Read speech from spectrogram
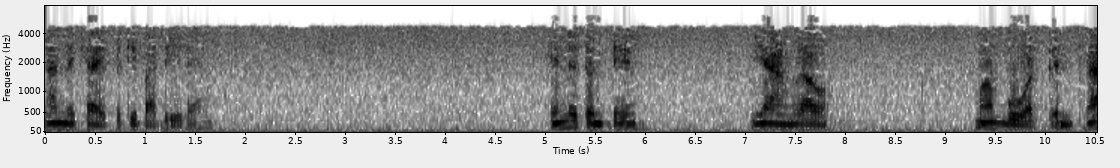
นั่นไม่ใช่ปฏิบัติดีแล้ว เห็นด้วยตนเอง อย่างเรามาบวชเป็นพระ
